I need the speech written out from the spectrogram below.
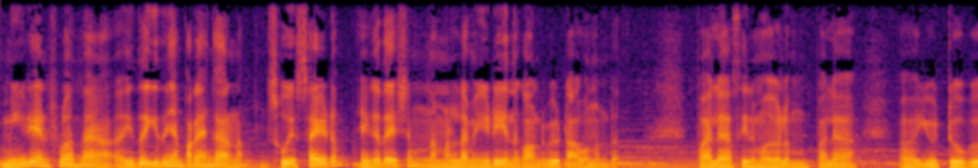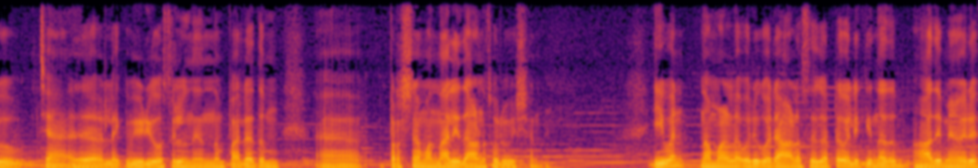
മീഡിയ ഇൻഫ്ലുവൻസ് ഇത് ഇത് ഞാൻ പറയാൻ കാരണം സൂയിസൈഡും ഏകദേശം നമ്മളുടെ മീഡിയയിൽ നിന്ന് കോൺട്രിബ്യൂട്ട് ആവുന്നുണ്ട്. പല സിനിമകളും പല യൂട്യൂബ് ലൈക്ക് വീഡിയോസിൽ നിന്നും പലതും പ്രശ്നം വന്നാൽ ഇതാണ് സൊല്യൂഷൻ ഈവൻ നമ്മൾ ഒരു ഒരാൾ സിഗരറ്റ് വലിക്കുന്നതും ആദ്യമേ ഒരു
